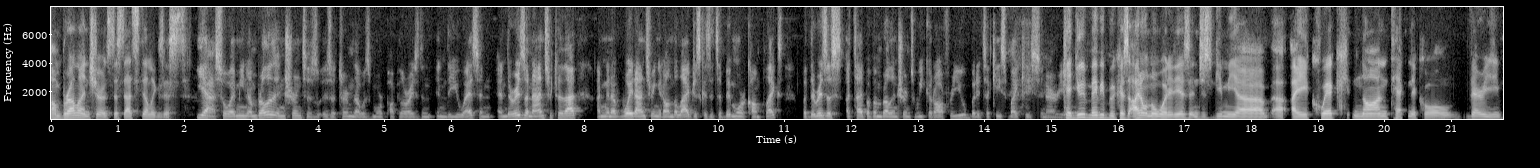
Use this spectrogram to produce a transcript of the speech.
Umbrella insurance, does that still exist? Yeah, so I mean, umbrella insurance is, is a term that was more popularized in, in the US, and, and there is an answer to that. I'm going to avoid answering it on the live just because it's a bit more complex, but there is a, a type of umbrella insurance we could offer you, but it's a case by case scenario. Can you maybe because I don't know what it is and just give me a a, a quick non-technical very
